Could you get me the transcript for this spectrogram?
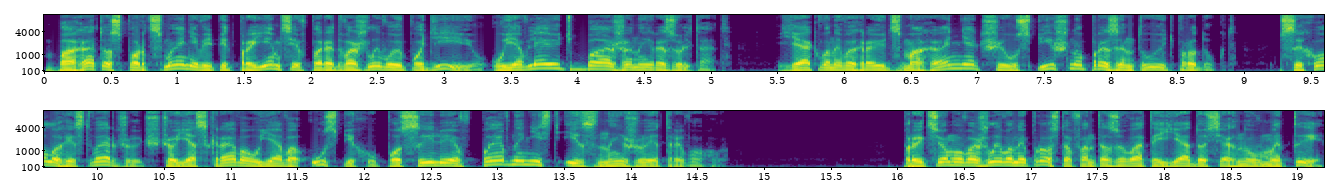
Багато спортсменів і підприємців перед важливою подією уявляють бажаний результат як вони виграють змагання чи успішно презентують продукт. Психологи стверджують, що яскрава уява успіху посилює впевненість і знижує тривогу. При цьому важливо не просто фантазувати Я досягнув мети,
